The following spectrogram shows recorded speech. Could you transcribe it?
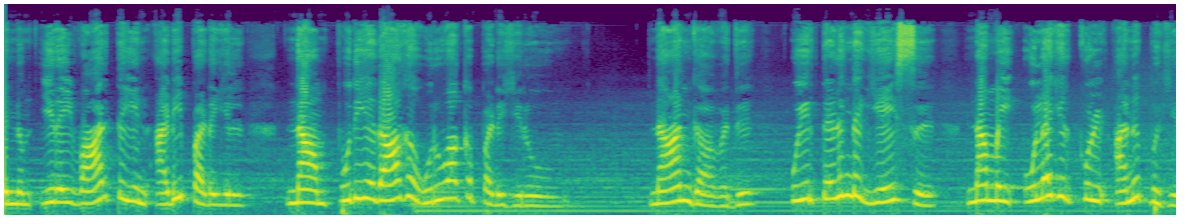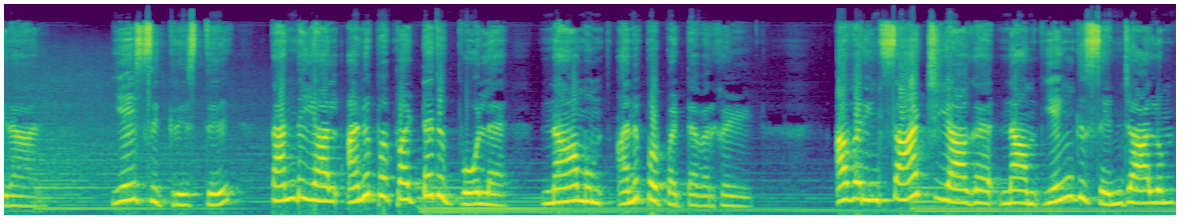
என்னும் இறை வார்த்தையின் அடிப்படையில் நாம் புதியதாக உருவாக்கப்படுகிறோம். நான்காவது உயிர்த்தெழுந்த இயேசு நம்மை உலகிற்குள் அனுப்புகிறார். இயேசு கிறிஸ்து தந்தையால் அனுப்பப்பட்டது போல நாமும் அனுப்பப்பட்டவர்கள். அவரின் சாட்சியாக நாம் எங்கு சென்றாலும்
